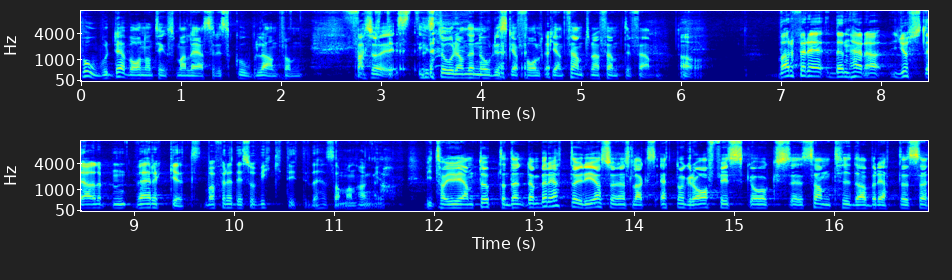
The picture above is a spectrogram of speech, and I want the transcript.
borde vara någonting som man läser i skolan från alltså, Historia om de nordiska folken 1555. Ja. Varför är den här, just det här verket, varför är det så viktigt i det här sammanhanget? Ja, vi tar ju jämt upp den. Den, den berättar ju det, alltså en slags etnografisk och samtida berättelse.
